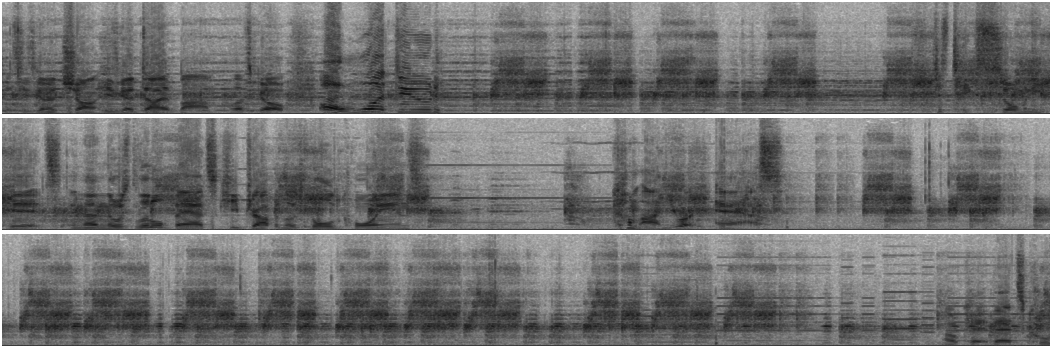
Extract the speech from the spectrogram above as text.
Because he's gonna chunk, he's gonna dive bomb. Let's go. Oh, what, dude? He just takes so many hits, and then those little bats keep dropping those gold coins. Come on, you're an ass. Okay, that's cool.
